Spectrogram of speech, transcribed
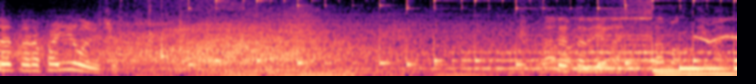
это Рафаиловичек. Вот это Лена.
